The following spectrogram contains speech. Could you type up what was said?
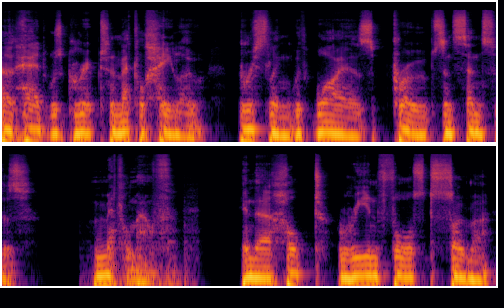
Her head was gripped in a metal halo, bristling with wires, probes, and sensors. Metalmouth, in their hulked, reinforced soma,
